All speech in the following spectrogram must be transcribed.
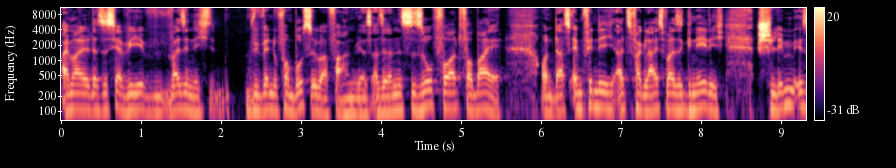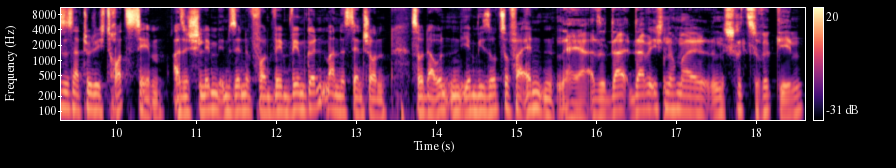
Einmal, das ist ja wie, weiß ich nicht, wie wenn du vom Bus überfahren wirst. Also dann ist es sofort vorbei. Und das empfinde ich als vergleichsweise gnädig. Schlimm ist es natürlich trotzdem. Also schlimm im Sinne von, wem, wem gönnt man das denn schon, so da unten irgendwie so zu verenden? Naja, also da, da will ich nochmal einen Schritt zurückgehen.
